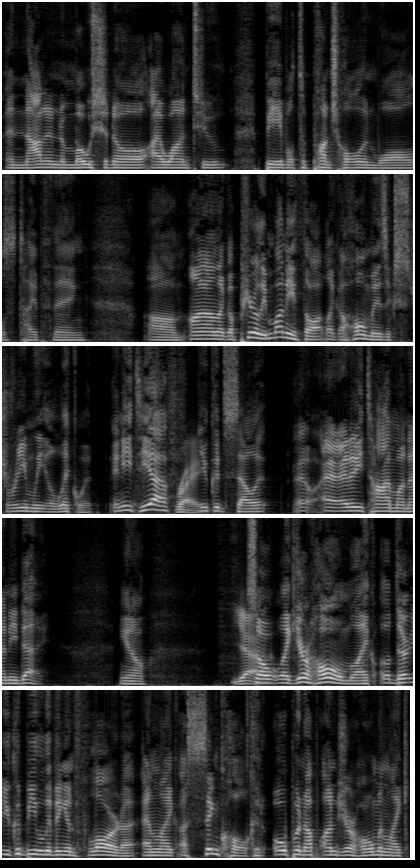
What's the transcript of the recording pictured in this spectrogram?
and not an emotional, I want to be able to punch hole in walls type thing. Um, on, on like a purely money thought, like a home is extremely illiquid. An ETF, Right. you could sell it at at any time on any day. You know, Yeah. So like your home, like uh, there, you could be living in Florida, and like a sinkhole could open up under your home and like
